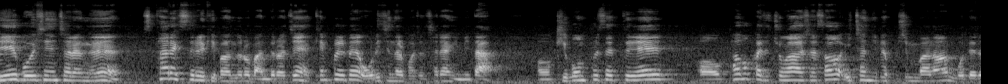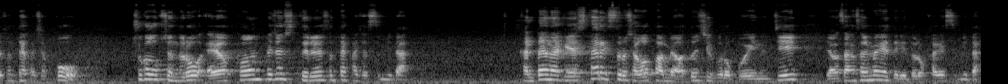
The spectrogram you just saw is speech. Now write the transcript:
뒤에 보이시는 차량은 스타렉스를 기반으로 만들어진 캠플벨 오리지널 버전 차량입니다. 어, 기본 풀세트에 어, 파워까지 추가하셔서 2290만원 모델을 선택하셨고 추가 옵션으로 에어컨, 회전 시트를 선택하셨습니다. 간단하게 스타렉스로 작업하면 어떤 식으로 보이는지 영상 설명해 드리도록 하겠습니다.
